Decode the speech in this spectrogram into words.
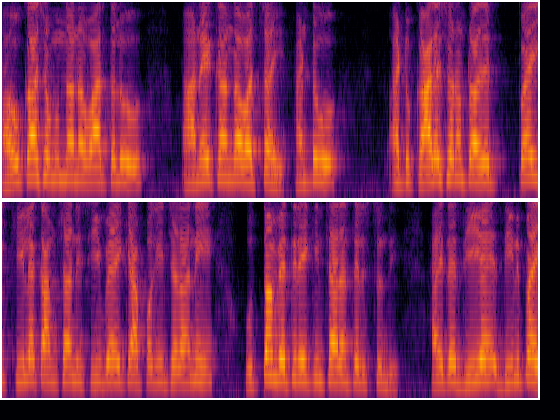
అవకాశం ఉందన్న వార్తలు అనేకంగా వచ్చాయి. అంటూ అటు కాళేశ్వరం ప్రాజెక్టుపై కీలక అంశాన్ని సిబిఐకి అప్పగించడాన్ని ఉత్తమ్ వ్యతిరేకించారని తెలుస్తుంది. అయితే దీ దీనిపై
